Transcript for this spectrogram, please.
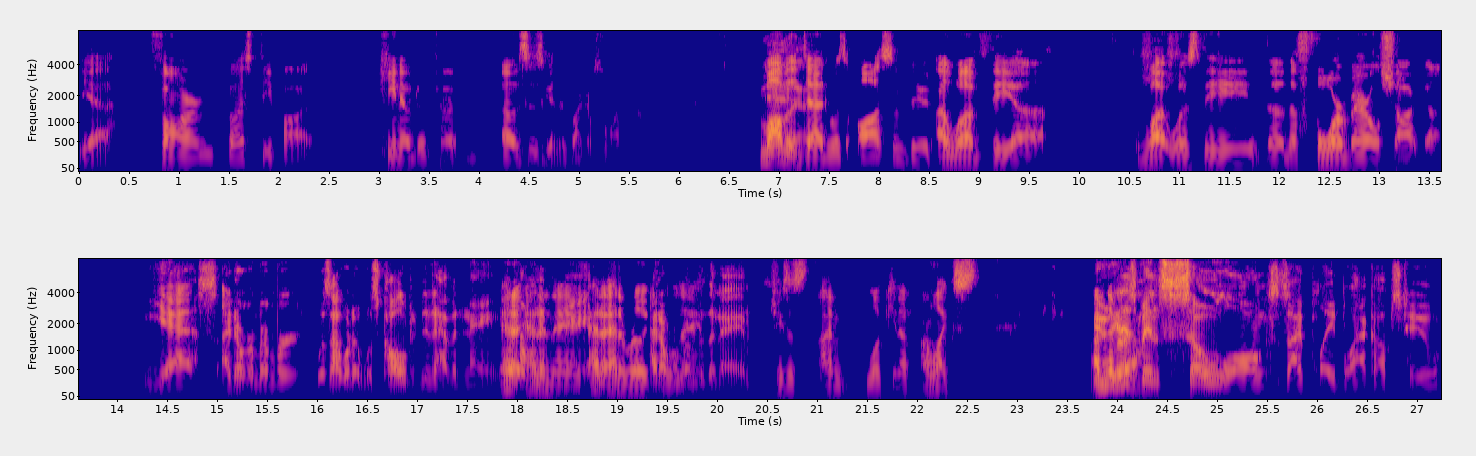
yeah Farm Bus Depot Kino Toten oh this is getting in Black Ops 1 Mob of the Dead was awesome dude I love the uh what was the the the four barrel shotgun Yes. I don't remember was that what it was called or did it have a name? it had, probably had a had name it had a, had a really I don't remember name. the name. Jesus, I'm looking up. I'm like, Dude, I've never. it has been so long since I've played Black Ops 2.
